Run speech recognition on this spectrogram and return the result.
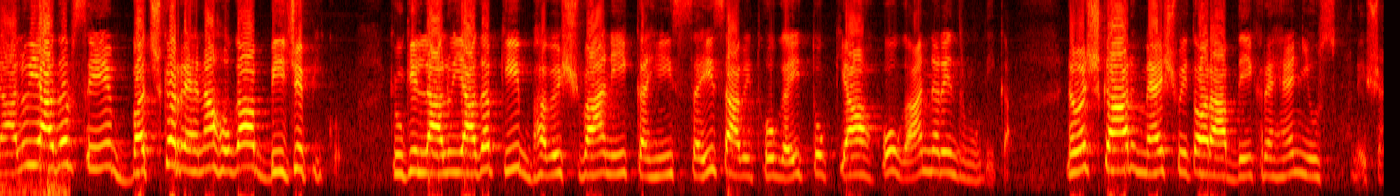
लालू यादव से बचकर रहना होगा बीजेपी को। क्योंकि लालू यादव की भविष्यवाणी कहीं सही साबित हो गई तो क्या होगा नरेंद्र मोदी का? नमस्कार, मैं श्वेता और आप देख रहे हैं न्यूज़ नेशन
